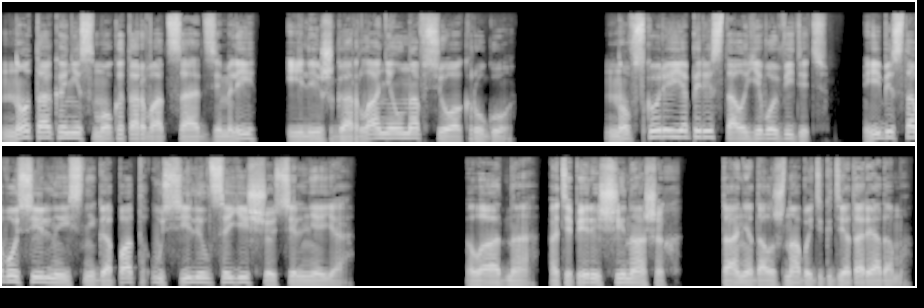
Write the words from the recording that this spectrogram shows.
но так и не смог оторваться от земли и лишь горланил на всю округу. Но вскоре я перестал его видеть, и без того сильный снегопад усилился еще сильнее. «Ладно, а теперь ищи наших. Таня должна быть где-то рядом»,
